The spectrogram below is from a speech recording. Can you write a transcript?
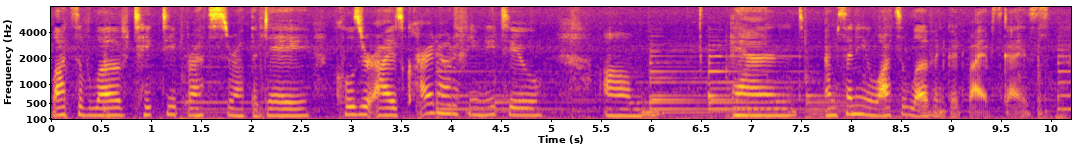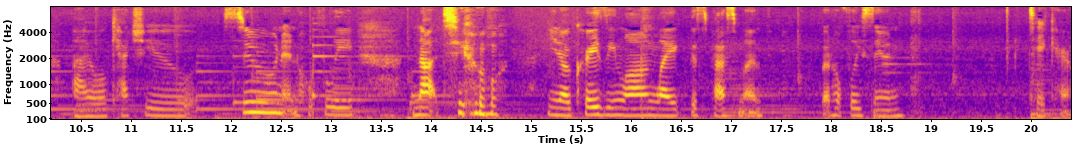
Lots of love. Take deep breaths throughout the day. Close your eyes. Cry it out if you need to. Um, and I'm sending you lots of love and good vibes, guys. I will catch you soon and hopefully not too, you know, crazy long like this past month, but hopefully soon. Take care.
